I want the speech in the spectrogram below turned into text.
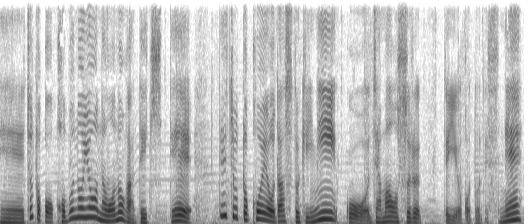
えー、ちょっとこうコブのようなものができてでちょっと声を出す時にこう邪魔をするっていうことですね。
